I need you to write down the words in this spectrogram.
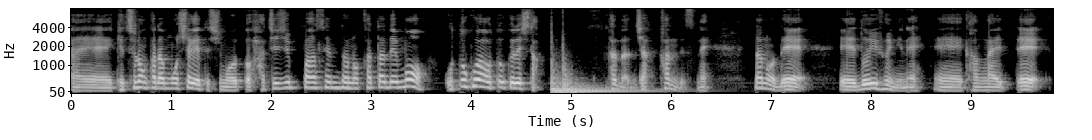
えー結論から申し上げてしまうと80%の方でもお得はお得でした。ただ若干ですね。なので、えーどういうふうにね、えー考えて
